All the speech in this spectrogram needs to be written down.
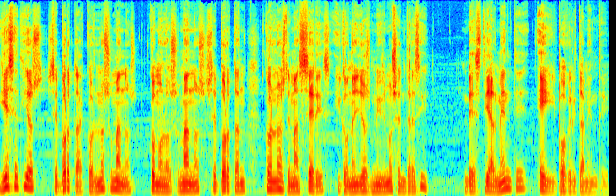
Y ese Dios se porta con los humanos como los humanos se portan con los demás seres y con ellos mismos entre sí, bestialmente e hipócritamente.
